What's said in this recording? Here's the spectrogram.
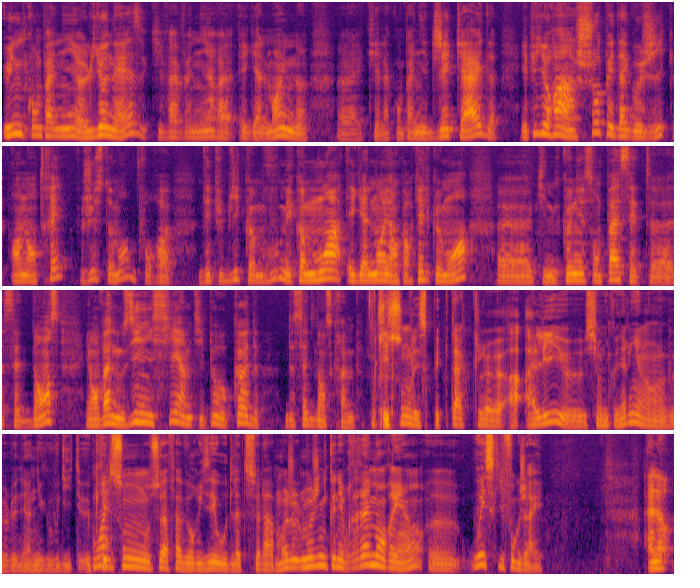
une compagnie lyonnaise qui va venir également, une, euh, qui est la compagnie J-Kide, et puis il y aura un show pédagogique en entrée, justement, pour des publics comme vous, mais comme moi également il y a encore quelques mois, qui ne connaissons pas cette, cette danse, et on va nous initier un petit peu au code de cette danse crump. ce sont les spectacles à aller, euh, si on n'y connaît rien, euh, le dernier que vous dites. Euh, quels sont ceux à favoriser au-delà de cela? Moi, je, moi, je n'y connais vraiment rien. Où est-ce qu'il faut que j'aille? Alors,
